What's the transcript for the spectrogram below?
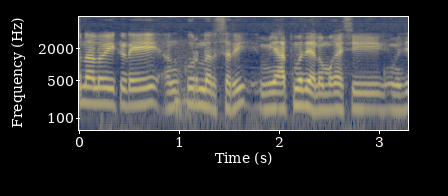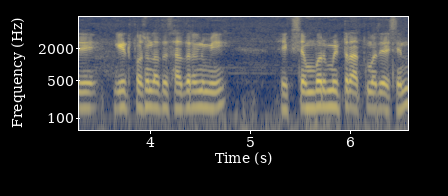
रिसॉर्टमधून आलो इकडे अंकुर नर्सरी. मी आतमध्ये आलो. मग अशी म्हणजे गेटपासून आता साधारण मी एक शंभर मीटर आतमध्ये असेन.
